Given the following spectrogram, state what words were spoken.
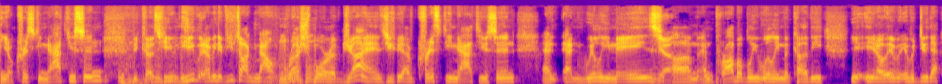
you know Christy Mathewson because he he I mean if you talk Mount Rushmore of giants you have Christy Mathewson and and Willie Mays Yeah. um and probably Willie McCovey you, you know it, it would do that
